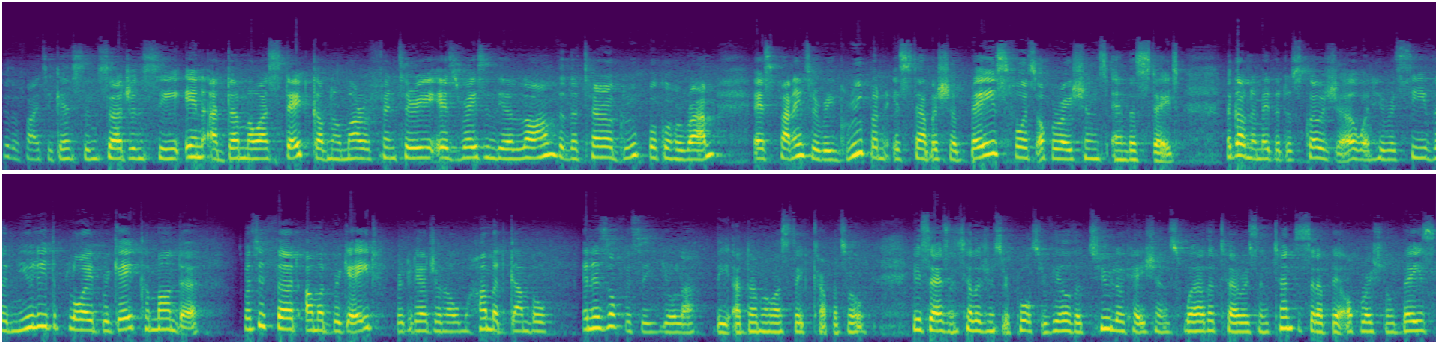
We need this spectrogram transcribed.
To the fight against insurgency in Adamawa State, Governor Umaru Fintiri is raising the alarm that the terror group Boko Haram is planning to regroup and establish a base for its operations in the state. The governor made the disclosure when he received the newly deployed brigade commander, 23rd Armored Brigade, Brigadier General Muhammad Gambo, in his office in Yola, the Adamawa state capital. He says intelligence reports reveal the two locations where the terrorists intend to set up their operational base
